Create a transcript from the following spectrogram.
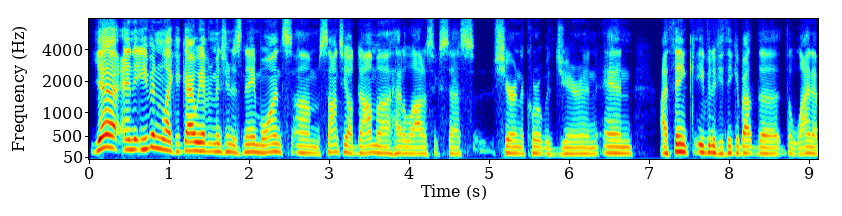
Yeah, and even like a guy we haven't mentioned his name once, um, Santi Aldama had a lot of success sharing the court with Jaren, and I think even if you think about the the lineup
